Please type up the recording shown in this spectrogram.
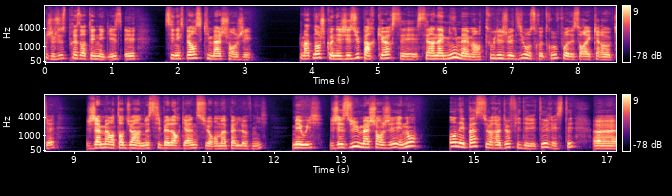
J'ai juste présenté une église et c'est une expérience qui m'a changé. Maintenant, je connais Jésus par cœur, c'est un ami même. Hein. Tous les jeudis, on se retrouve pour des soirées karaoké. Jamais entendu un aussi bel organe sur On m'appelle l'OVNI. Mais oui, Jésus m'a changé, et non, on n'est pas sur Radio Fidélité, restez. Euh,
